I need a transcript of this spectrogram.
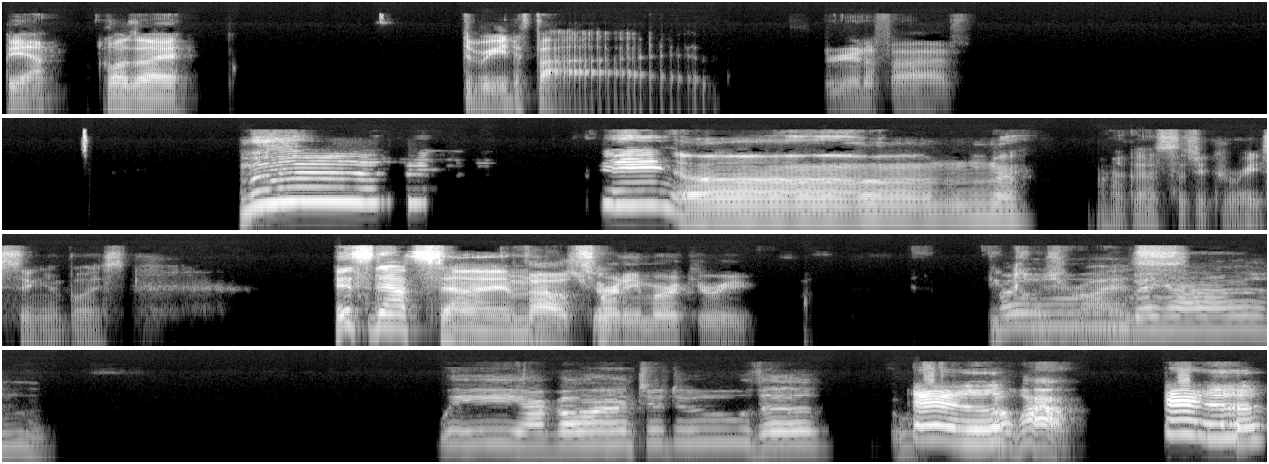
But yeah, was I three to five? Three out of five. Moving on. Oh my god, such a great singing voice. It's now time. That was to... Freddie Mercury. You close your eyes. On. We are going to do the. Ew. Oh wow. Ew.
